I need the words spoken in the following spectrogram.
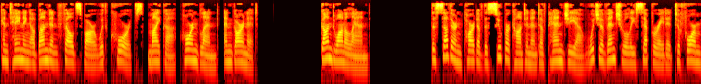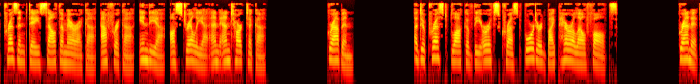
containing abundant feldspar with quartz, mica, hornblende, and garnet. Gondwanaland the southern part of the supercontinent of Pangaea which eventually separated to form present-day South America, Africa, India, Australia and Antarctica. Graben A depressed block of the Earth's crust bordered by parallel faults. Granite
